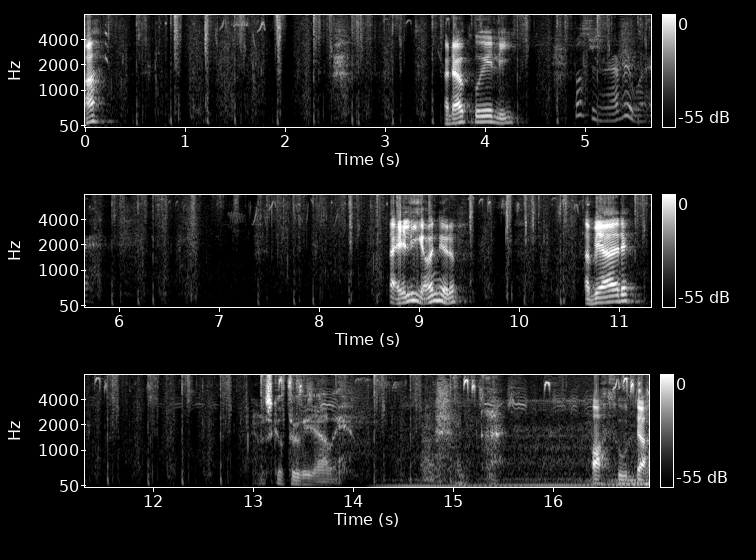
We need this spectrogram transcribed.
Ah? Ada apa Ellie? Posters are everywhere. Tak Ellie kat mana tu? Tak biar dia. Let's go through the alley. Ah, sudah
